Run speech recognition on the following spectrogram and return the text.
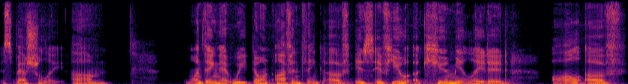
especially. Um, one thing that we don't often think of is if you accumulated all of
